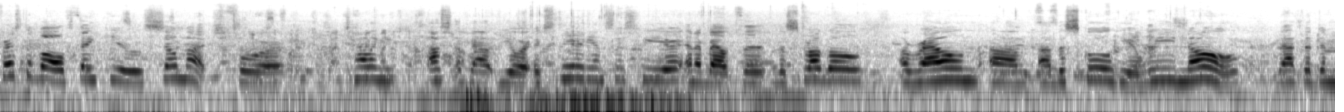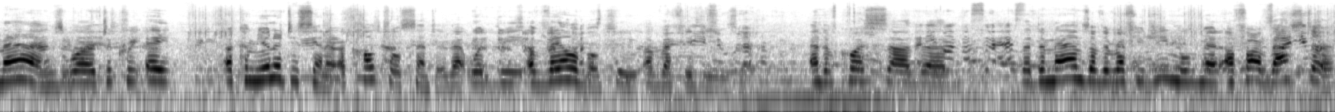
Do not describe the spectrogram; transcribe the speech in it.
first of all, thank you so much for telling us about your experiences here and about the, the struggle around um, uh, the school here. We know that the demands were to create a community center, a cultural center that would be available to uh, refugees. And of course, uh, the, the demands of the refugee movement are far vaster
